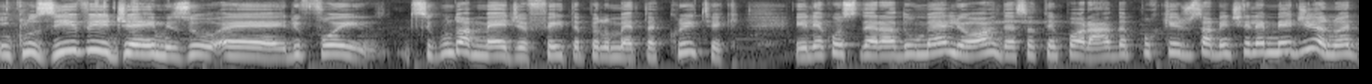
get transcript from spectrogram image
Inclusive, James, o, é, ele foi, segundo a média feita pelo Metacritic, ele é considerado o melhor dessa temporada porque justamente ele é mediano, é-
